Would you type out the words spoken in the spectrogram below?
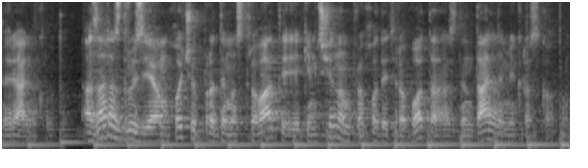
нереально круто. А зараз, друзі, я вам хочу продемонструвати, яким чином проходить робота з дентальним мікроскопом.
